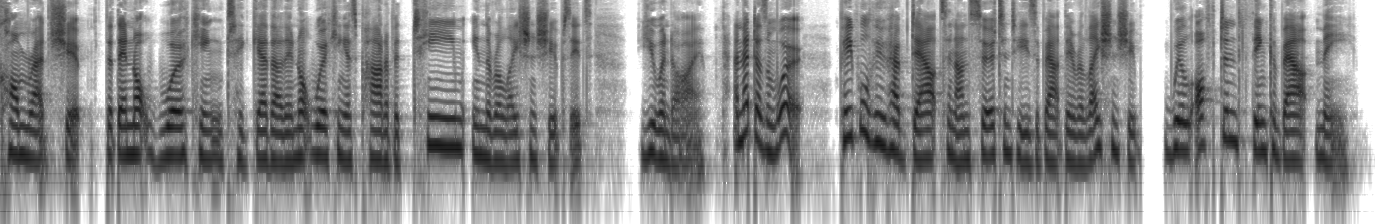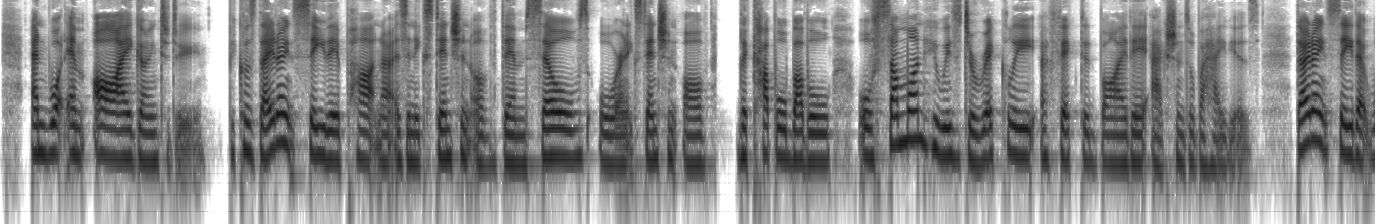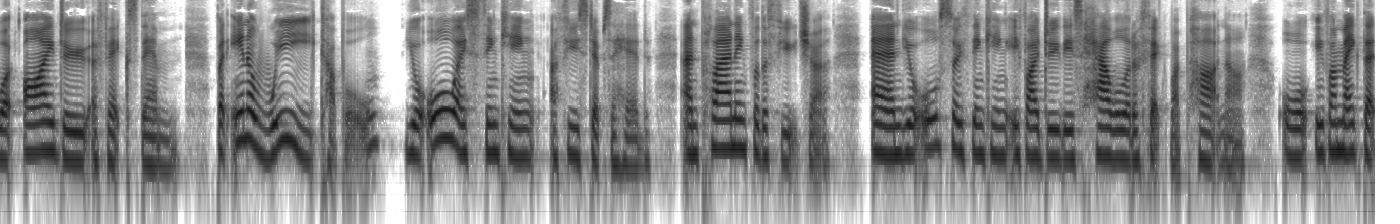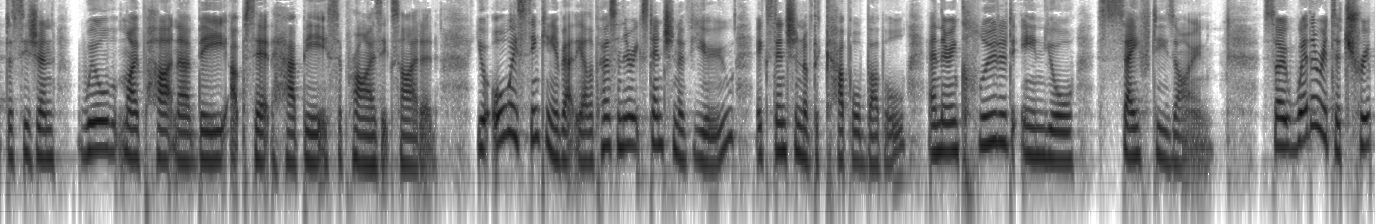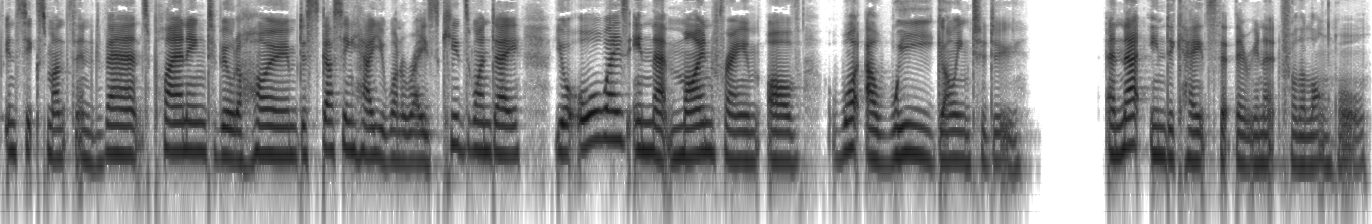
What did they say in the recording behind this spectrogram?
comradeship, that they're not working together. They're not working as part of a team in the relationships. It's you and I. And that doesn't work. People who have doubts and uncertainties about their relationship will often think about me and what am I going to do? Because they don't see their partner as an extension of themselves or an extension of the couple bubble or someone who is directly affected by their actions or behaviors. They don't see that what I do affects them. But in a we couple, you're always thinking a few steps ahead and planning for the future. And you're also thinking, if I do this, how will it affect my partner? Or if I make that decision, will my partner be upset, happy, surprised, excited? You're always thinking about the other person. They're extension of you, extension of the couple bubble, and they're included in your safety zone. So, whether it's a trip in six months in advance, planning to build a home, discussing how you want to raise kids one day, you're always in that mind frame of what are we going to do? And that indicates that they're in it for the long haul.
